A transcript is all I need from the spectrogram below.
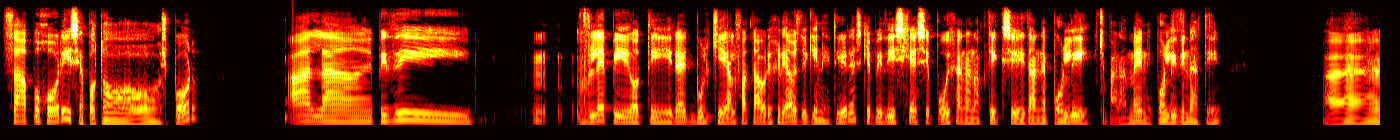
θα αποχωρήσει από το σπορ, αλλά επειδή βλέπει ότι η Red Bull και η Alpha Tauri χρειάζονται κινητήρες και επειδή η σχέση που είχαν αναπτύξει ήταν πολύ και παραμένει πολύ δυνατή ε,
